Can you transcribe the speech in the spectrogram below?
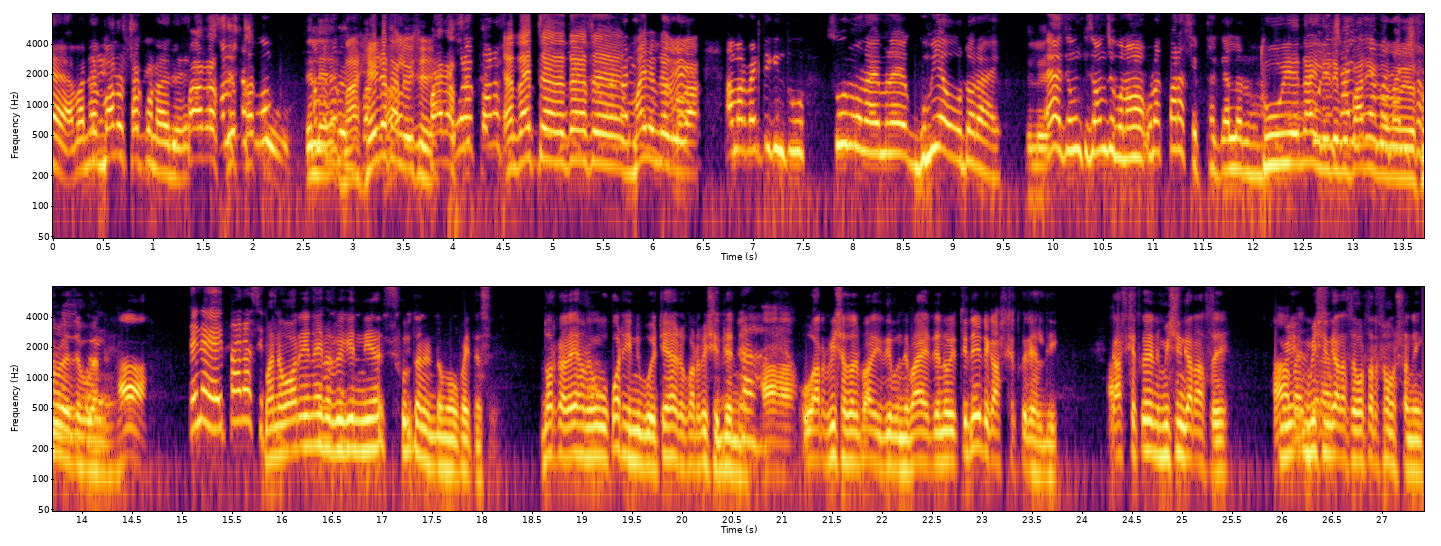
না মানে মানুষ থাকব না না। আমার বাড়িতে কিন্তু সুর মনে হয় মানে ঘুমিয়েও ডরায়। হ্যাঁ যেমন কি জন জীবন ওরা পারা সেফ থাকে আল্লাহর রহমতে। তুই এ নাইলে দেখবি বাড়ি হয়ে যাব হ্যাঁ। তাই না এই পারা সেফ মানে ওর নাই পারবে কি নিয়ে সুলতানের দমক পাইতেছে। দরকার এখন ও কঠিন নিবো এটা আর বেশি দেন। হ্যাঁ, হ্যাঁ। হ্যাঁ ও আর বিশ হাজার বাড়ি দিব ভাই দেন ওই তিনটে গাছ খেত করে হেলদি গাছ খেত করে মেশিন গাড়া আছে। হ্যাঁ, মেশিন গাড়ি আছে ওর তার সমস্যা নেই।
